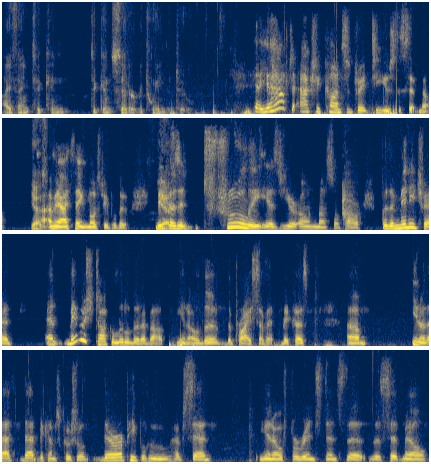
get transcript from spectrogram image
I think to con- to consider between the two. Yeah, you have to actually concentrate to use the sit mill. Yes. I mean, I think most people do because yes. it truly is your own muscle power. For the mini tread, and maybe we should talk a little bit about you know the the price of it because um, you know that that becomes crucial. There are people who have said, you know, for instance, the the sit mill,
